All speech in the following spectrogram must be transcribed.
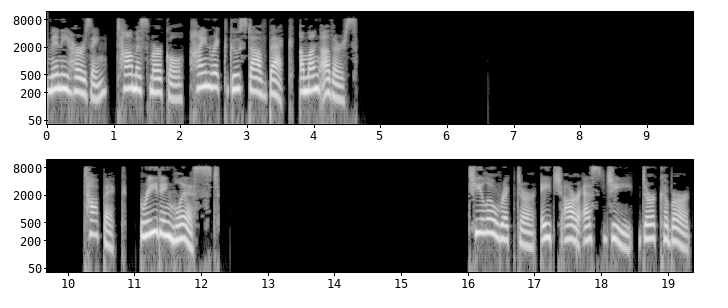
Minnie Herzing, Thomas Merkel, Heinrich Gustav Beck, among others. Topic. Reading list Thilo Richter, HRSG, Der Kaßberg.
